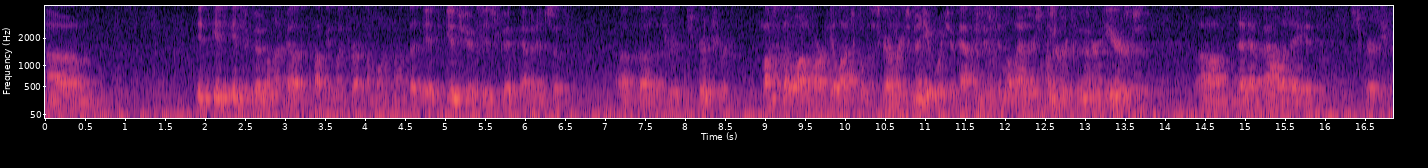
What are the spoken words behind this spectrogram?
Um, it, it, it's a good one. I've got a copy in my truck I'm working on. But it gives you, it's good evidence of, of uh, the truth of Scripture. Talks about a lot of archaeological discoveries, many of which have happened just in the last 100 or 200 years, um, that have validated Scripture.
